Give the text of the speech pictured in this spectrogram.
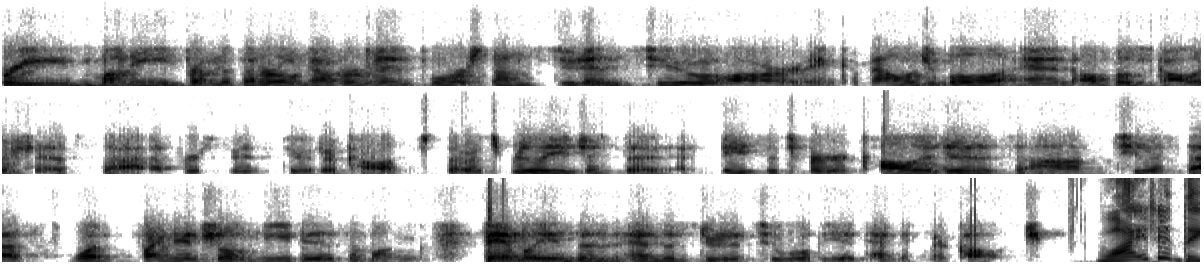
free money from the federal government for some students who are income eligible and also scholarships uh, for students to go to college. So it's really just a, a basis for colleges um, to assess what financial need is among families and, and the students who will be attending their college. Why did the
